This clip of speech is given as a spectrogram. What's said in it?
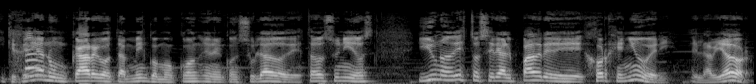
y que tenían un cargo también como con- en el consulado de Estados Unidos, y uno de estos era el padre de Jorge Newbery, el aviador.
